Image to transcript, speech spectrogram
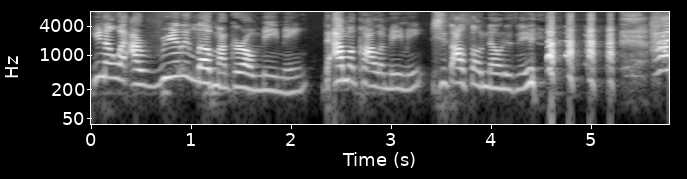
you know what? I really love my girl Mimi. I'm gonna call her Mimi. She's also known as Mimi. How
